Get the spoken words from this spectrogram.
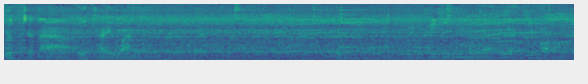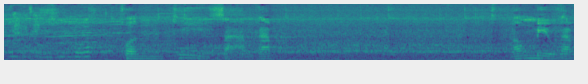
รุจนาอุทัยวันคนที่สามครับ น้องมิวครับ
